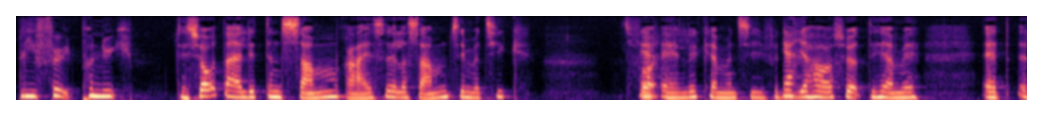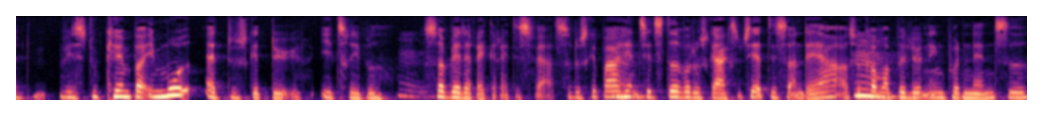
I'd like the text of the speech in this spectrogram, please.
blive født på ny. Det er sjovt, der er lidt den samme rejse eller samme tematik for ja. alle, kan man sige. Fordi ja. jeg har også hørt det her med, at, at hvis du kæmper imod, at du skal dø i trippet, mm. Så bliver det rigtig, rigtig svært. Så du skal bare mm. hen til et sted, hvor du skal acceptere, at det er sådan, det er, og så mm. kommer belønningen på den anden side.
